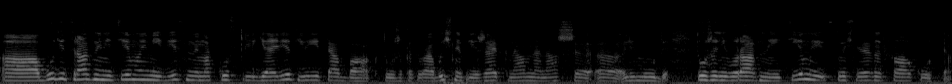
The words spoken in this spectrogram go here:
А, будет с разными темами известный московский легиовед Юрий Табак, тоже, который обычно приезжает к нам на наши э, лимуды. Тоже у него разные темы, в том числе связанные с Холокостом.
